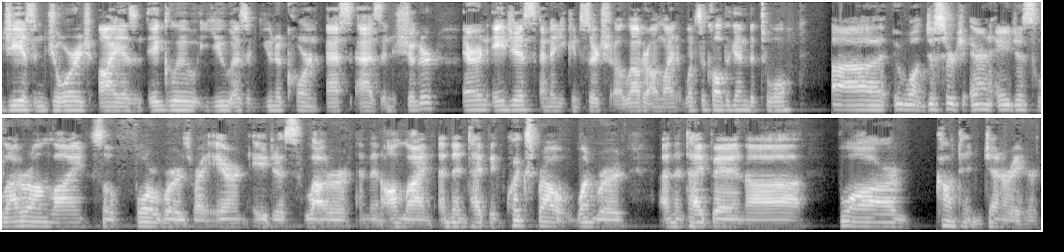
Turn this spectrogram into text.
G as in George, I as in igloo, U as in unicorn, S as in sugar. Aaron Agius, and then you can search uh, louder online. What's it called again? The tool. Uh, well, just search Aaron Agius louder online. So four words, right? Aaron Agius louder, and then online, and then type in quick sprout one word, and then type in uh, blog content generator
